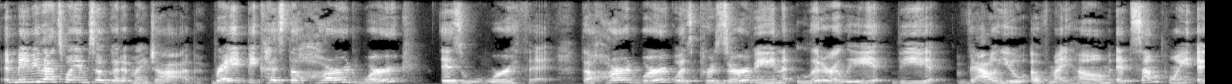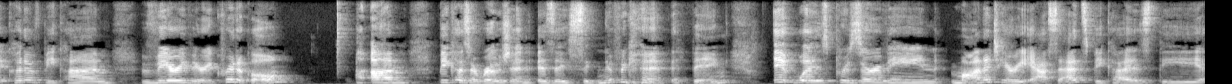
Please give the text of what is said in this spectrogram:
and maybe that's why I'm so good at my job, right? Because the hard work is worth it. The hard work was preserving literally the value of my home. At some point, it could have become very, very critical um, because erosion is a significant thing it was preserving monetary assets because the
